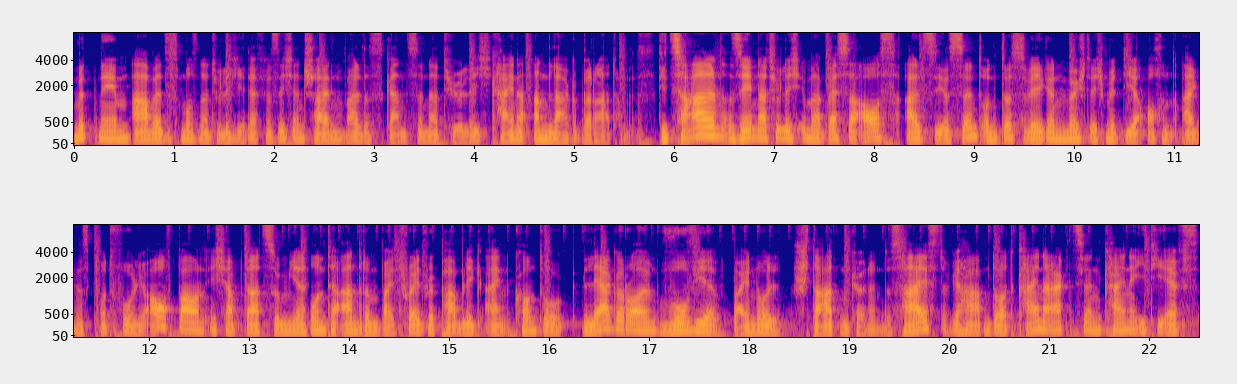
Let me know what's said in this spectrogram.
mitnehmen, aber das muss natürlich jeder für sich entscheiden, weil das Ganze natürlich keine Anlageberatung ist. Die Zahlen sehen natürlich immer besser aus, als sie es sind und deswegen möchte ich mit dir auch ein eigenes Portfolio aufbauen. Ich habe dazu mir unter anderem bei Trade Republic ein Konto leergeräumt, wo wir bei Null starten können. Das heißt, wir haben dort keine Aktien, keine ETFs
